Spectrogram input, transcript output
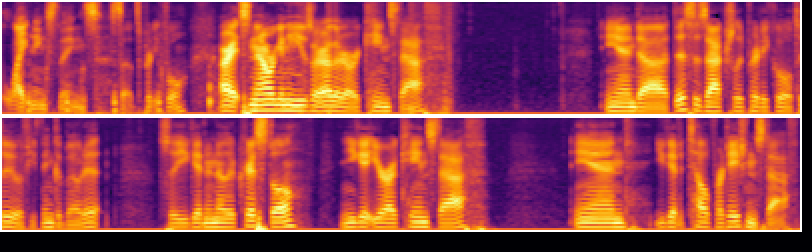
lightnings things, so it's pretty cool. Alright, so now we're gonna use our other arcane staff. And, uh, this is actually pretty cool, too, if you think about it. So you get another crystal, and you get your arcane staff, and you get a teleportation staff.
